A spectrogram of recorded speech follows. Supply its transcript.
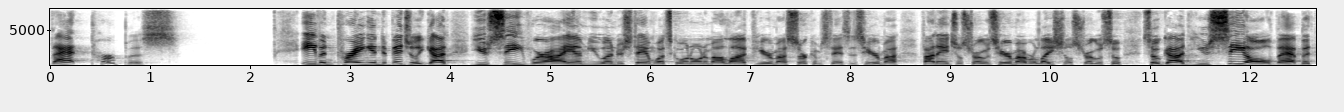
that purpose, even praying individually, God, you see where I am. You understand what's going on in my life. Here are my circumstances. Here are my financial struggles. Here are my relational struggles. So, so God, you see all that, but,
